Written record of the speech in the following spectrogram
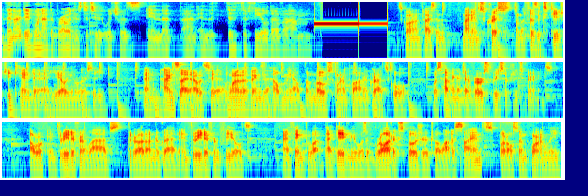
And then I did one at the Broad Institute, which was in the uh, in the, the, the, field of. Um... What's going on, Tyson? My name's Chris. I'm a physics PhD candidate at Yale University. And in hindsight, I would say that one of the things that helped me out the most when applying to grad school was having a diverse research experience. I worked in three different labs throughout undergrad in three different fields. I think what that gave me was a broad exposure to a lot of science, but also importantly,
